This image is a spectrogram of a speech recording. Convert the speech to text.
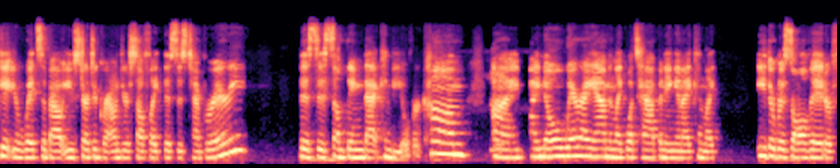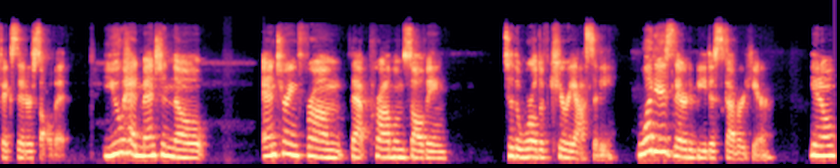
get your wits about you, start to ground yourself like this is temporary. This is something that can be overcome. Sure. I, I know where I am and like what's happening and I can like either resolve it or fix it or solve it. You had mentioned though entering from that problem solving to the world of curiosity. What is there to be discovered here? You know,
